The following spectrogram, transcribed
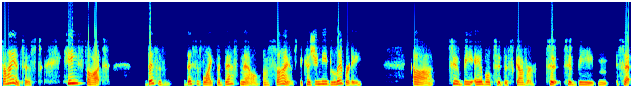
scientist, he thought this is this is like the death knell of science because you need liberty uh, to be able to discover to to be set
